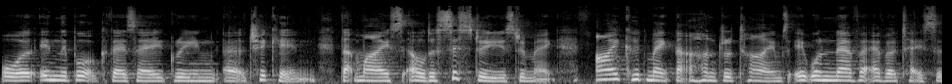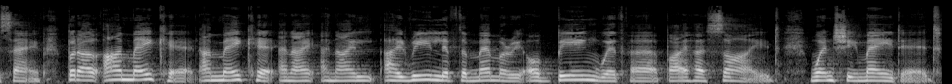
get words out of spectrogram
Or in the book, there's a green uh, chicken that my elder sister used to make. I could make that a hundred times. It will never ever taste the same. But I, I make it. I make it, and I and I I relive the memory of being with her by her side when she made it,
